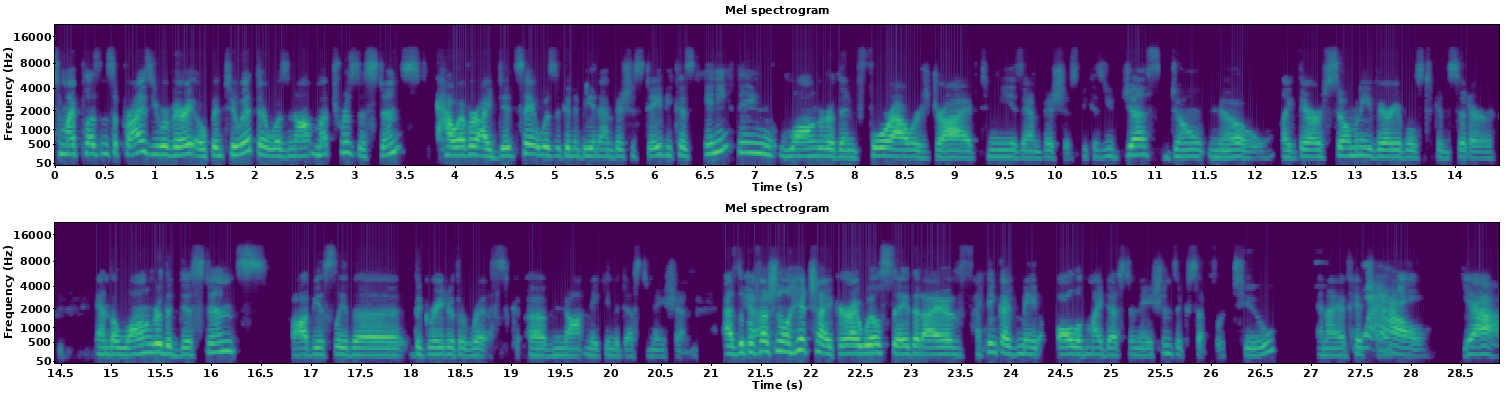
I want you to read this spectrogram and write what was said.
To my pleasant surprise, you were very open to it. There was not much resistance. However, I did say it was going to be an ambitious day because anything longer than four hours drive to me is ambitious because you just don't know. Like, there are so many variables to consider. And the longer the distance, obviously the the greater the risk of not making the destination. As a Yeah. professional hitchhiker i will say that i have i think i've made all of my destinations except for two and i have hitchhiked. Wow, yeah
